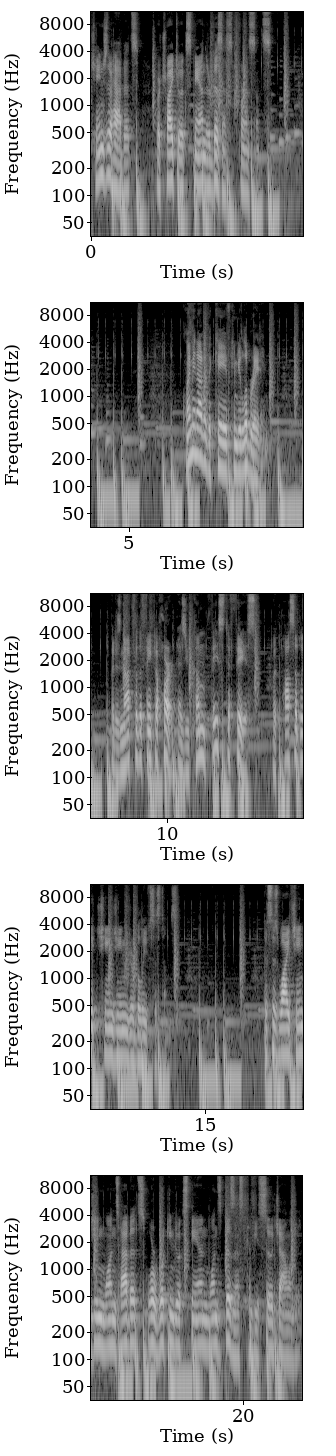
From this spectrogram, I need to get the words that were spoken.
change their habits, or try to expand their business, for instance. Climbing out of the cave can be liberating, but is not for the faint of heart as you come face to face with possibly changing your belief systems. This is why changing one's habits or working to expand one's business can be so challenging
